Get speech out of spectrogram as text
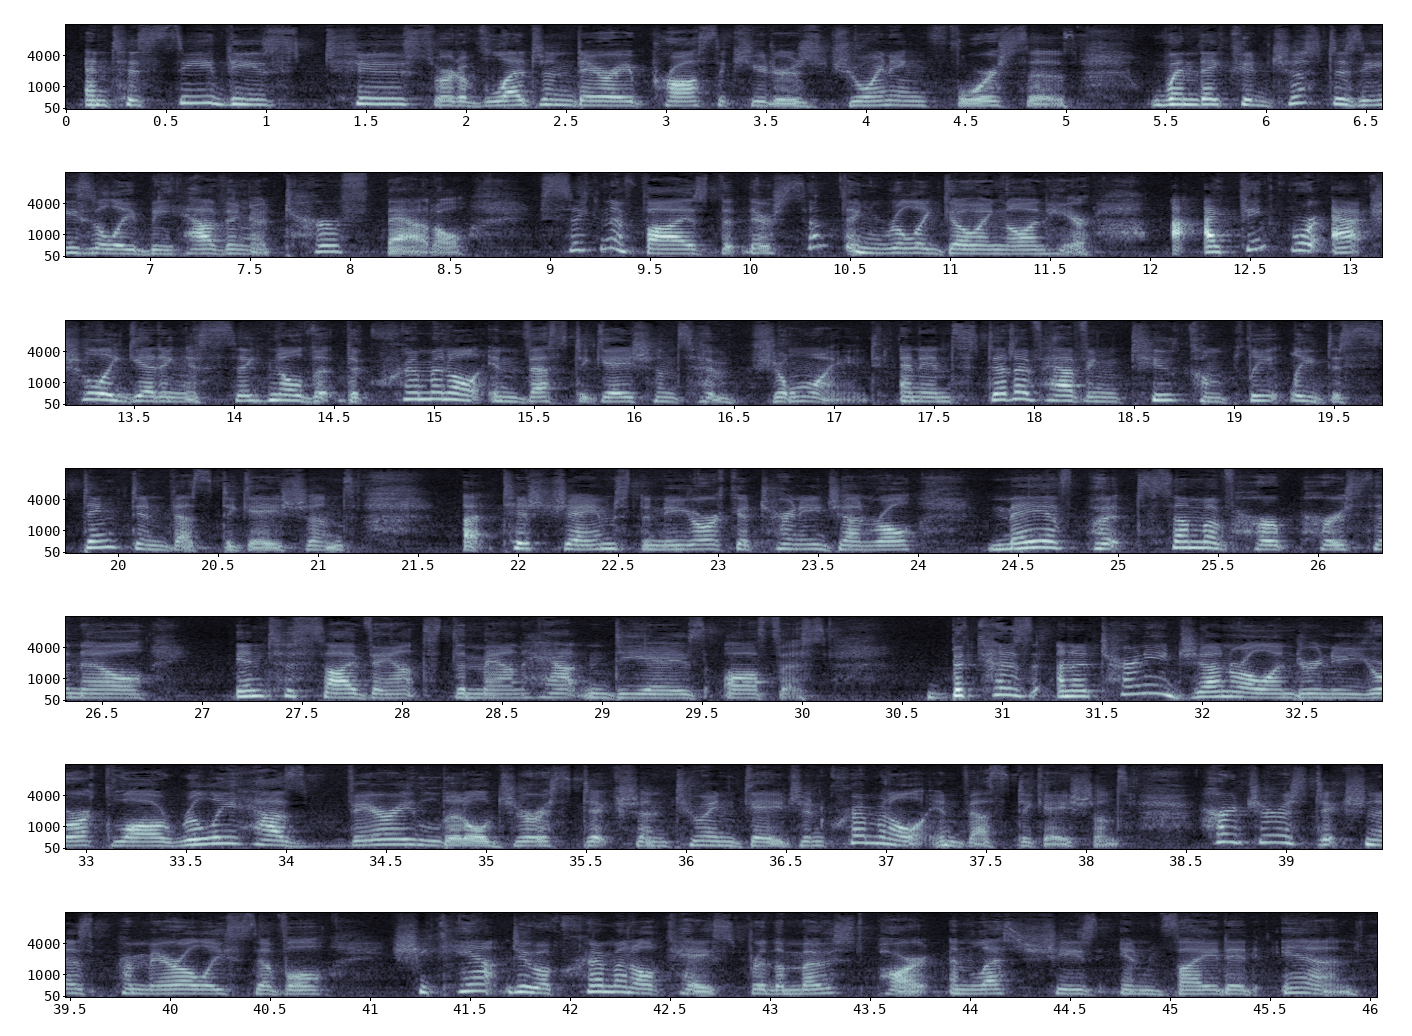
And to see these two sort of legendary prosecutors joining forces when they could just as easily be having a turf battle signifies that there's something really going on here. I think we're actually getting a signal that the criminal investigations have joined. And instead of having two completely distinct investigations, uh, Tish James, the New York Attorney General, may have put some of her personnel into Cy Vance, the Manhattan DA's office because an attorney general under New York law really has very little jurisdiction to engage in criminal investigations. Her jurisdiction is primarily civil. She can't do a criminal case for the most part unless she's invited in.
